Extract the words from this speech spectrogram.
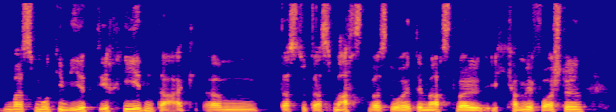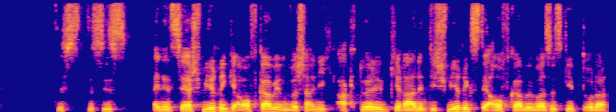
was motiviert dich jeden Tag, ähm, dass du das machst, was du heute machst? Weil ich kann mir vorstellen, das, das ist eine sehr schwierige Aufgabe und wahrscheinlich aktuell gerade die schwierigste Aufgabe, was es gibt oder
